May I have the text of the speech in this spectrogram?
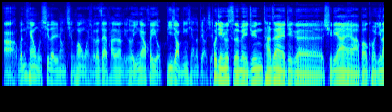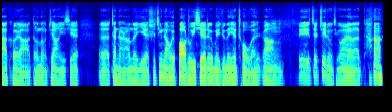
啊，文田武器的这种情况，我觉得在他那里头应该会有比较明显的表现。不仅如此，美军他在这个叙利亚呀、包括伊拉克呀等等这样一些呃战场上呢，也是经常会爆出一些这个美军的一些丑闻，是吧？嗯。所以在这种情况下呢，他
